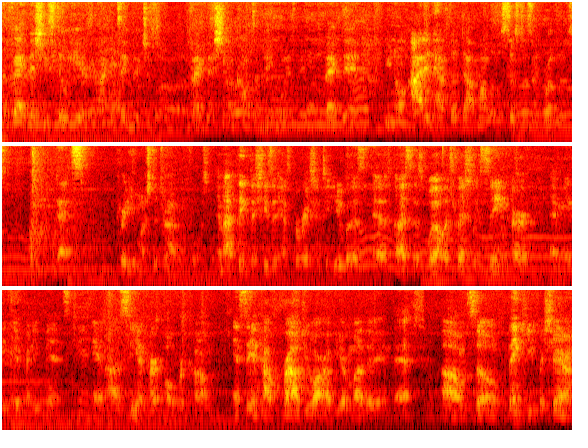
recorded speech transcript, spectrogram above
the fact that she's still here and I can take pictures with her, the fact that she could come to Pink Wednesday, the fact that, you know, I didn't have to adopt my little sisters and brothers, that's pretty much the driving force. And I think that she's an inspiration to you, but as, as us as well, especially seeing her at many different events and uh, seeing her overcome and seeing how proud you are of your mother and that. Um, so thank you for sharing.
